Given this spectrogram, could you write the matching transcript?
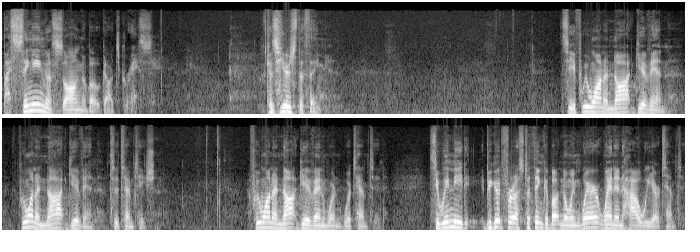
by singing a song about God's grace. Because here's the thing. See, if we want to not give in, if we want to not give in to temptation, if we want to not give in when we're tempted, see, we need, it'd be good for us to think about knowing where, when, and how we are tempted.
